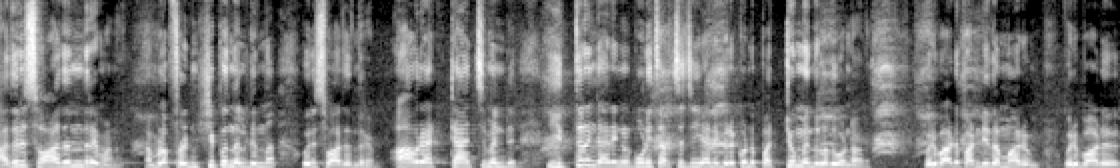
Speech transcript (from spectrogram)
അതൊരു സ്വാതന്ത്ര്യമാണ്. നമ്മളെ ഫ്രണ്ട്ഷിപ്പ് നൽകുന്ന ഒരു സ്വാതന്ത്ര്യം. ആ ഒരു അറ്റാച്ച്മെന്റ് ഇത്തരം കാര്യങ്ങൾ കൂടി ചർച്ച ചെയ്യാൻ ഇവരെ കൊണ്ട് പറ്റും എന്നുള്ളത് കൊണ്ടാണ്. ഒരുപാട് പണ്ഡിതന്മാരും ഒരുപാട്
